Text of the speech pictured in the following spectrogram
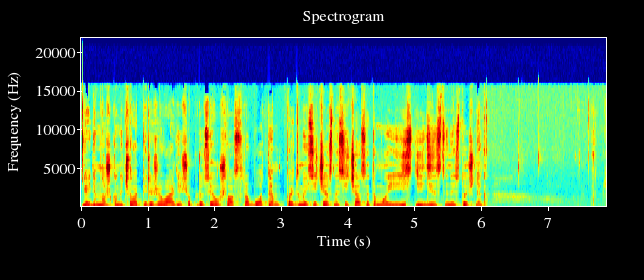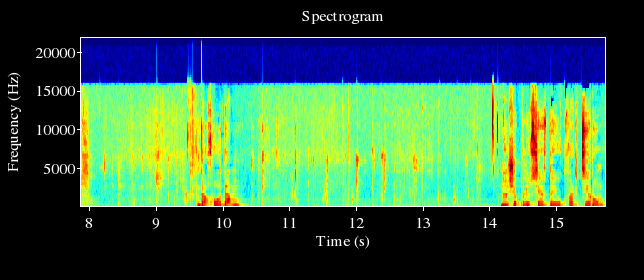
Я немножко начала переживать, еще плюс я ушла с работы, поэтому, если честно, сейчас это мой единственный источник дохода. Ну, еще плюс я сдаю квартиру.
